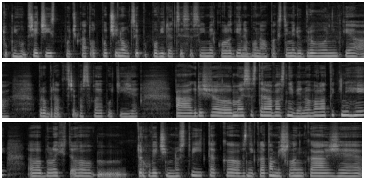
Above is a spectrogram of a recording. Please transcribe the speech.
tu knihu přečíst, počkat, odpočinout si, popovídat si se svými kolegy nebo naopak s těmi dobrovolníky a probrat třeba svoje potíže. A když eh, moje sestra vlastně věnovala ty knihy, eh, bylo jich eh, trochu větší množství, tak vznikla ta myšlenka, že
